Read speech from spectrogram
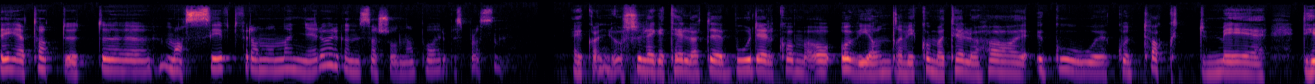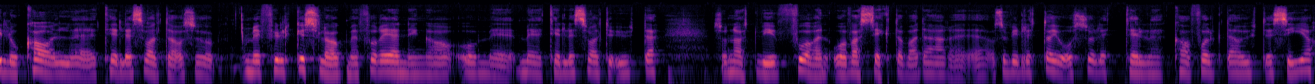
det er tatt ut eh, massivt fra noen andre organisasjoner på arbeidsplassen. Jeg kan jo også legge til at eh, Bodel kommer, og vi andre vi kommer til å ha god kontakt med de lokale tillitsvalgte. Altså med fylkeslag, med foreninger og med, med tillitsvalgte ute. Sånn at vi får en oversikt over der. Eh, altså Vi lytter jo også litt til hva folk der ute sier.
